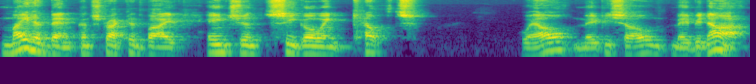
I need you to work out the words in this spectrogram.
might have been constructed by ancient seagoing Celts. Well, maybe so, maybe not.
